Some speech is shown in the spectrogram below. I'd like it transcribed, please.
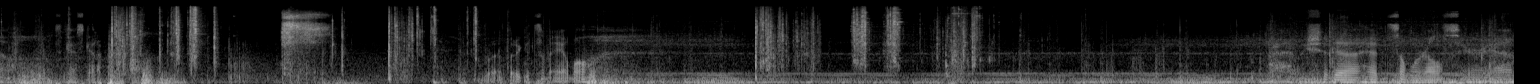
Oh, this guy's got a pistol. Ooh, I better get some ammo. We should uh, head somewhere else here, yeah.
